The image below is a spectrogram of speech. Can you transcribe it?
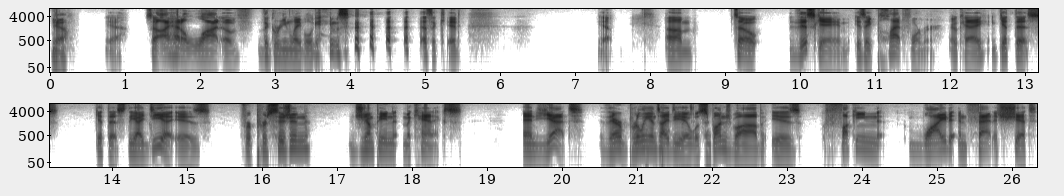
Yeah. Yeah. So I had a lot of the green label games as a kid. Yeah. Um so this game is a platformer, okay? And get this. Get this. The idea is for precision jumping mechanics. And yet, their brilliant idea was SpongeBob is fucking wide and fat as shit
